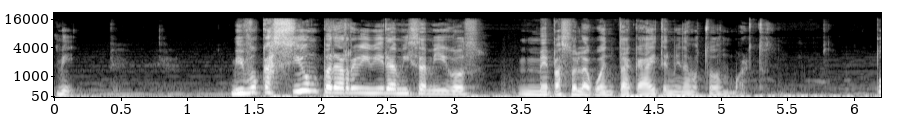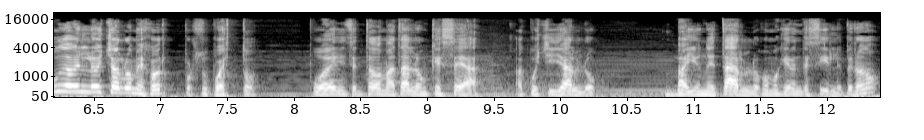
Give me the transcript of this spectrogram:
Mi, mi vocación para revivir a mis amigos me pasó la cuenta acá y terminamos todos muertos. Pude haberlo hecho algo mejor, por supuesto. Pude haber intentado matarlo aunque sea, acuchillarlo, bayonetarlo, como quieran decirle, pero no.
